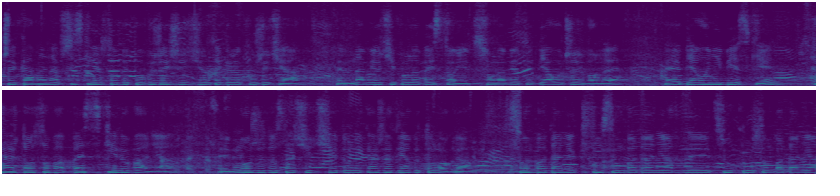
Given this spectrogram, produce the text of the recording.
czekamy na wszystkie osoby powyżej 60 roku życia w namiocie po lewej stronie. To są namioty biało-czerwone e, biało-niebieskie. Każda osoba bez skierowania e, może dostać się dzisiaj do lekarza diabetologa. Są badania krwi, są badania e, cukru, są badania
